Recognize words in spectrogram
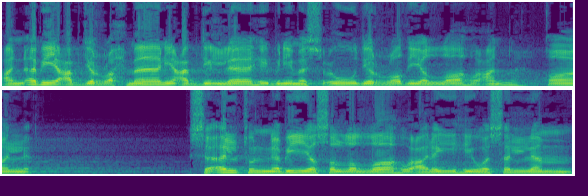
عن أبي عبد الرحمن عبد الله بن مسعود رضي الله عنه قال سألت النبي صلى الله عليه وسلم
